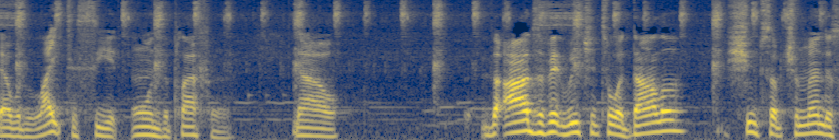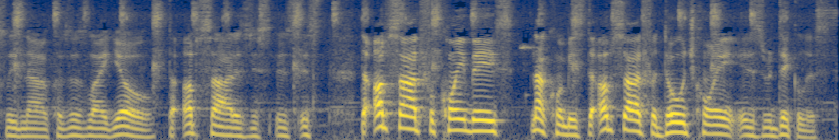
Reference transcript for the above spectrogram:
that would like to see it on the platform. Now, the odds of it reaching to a dollar shoots up tremendously now because it's like, yo, the upside is just is is the upside for Coinbase, not Coinbase, the upside for Dogecoin is ridiculous.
